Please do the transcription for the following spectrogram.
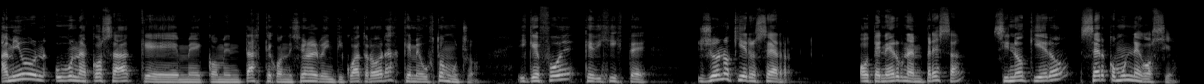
A mí un- hubo una cosa que me comentaste cuando hicieron el 24 horas que me gustó mucho. Y que fue que dijiste, yo no quiero ser o tener una empresa, sino quiero ser como un negocio.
